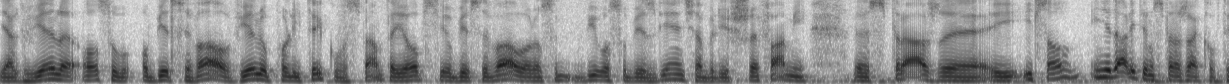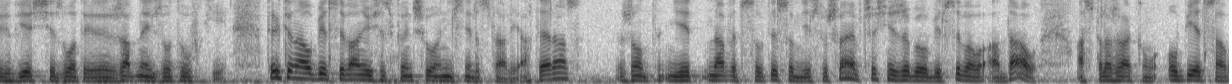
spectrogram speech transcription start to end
jak wiele osób obiecywało, wielu polityków z tamtej opcji obiecywało, robiło sobie zdjęcia, byli szefami e, straży i, i co? I nie dali tym strażakom tych 200 zł, żadnej złotówki. Tylko na obiecywaniu się skończyło, nic nie dostali. A teraz rząd nie, nawet sołtysom nie słyszałem wcześniej, żeby obiecywał, a dał, a strażakom obiecał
